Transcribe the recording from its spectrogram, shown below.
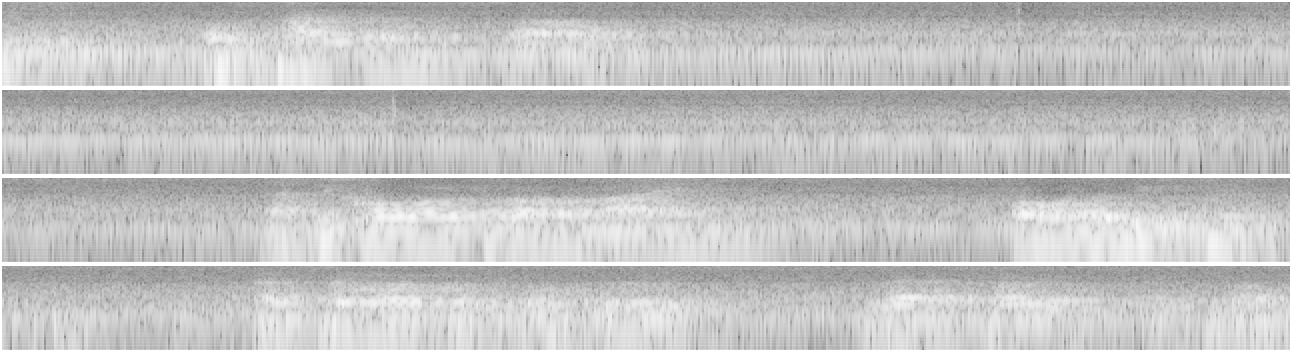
meaning of silence now. And recall to our mind all the victims and survivors of the landslide and flood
